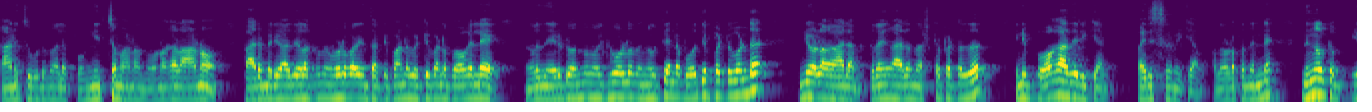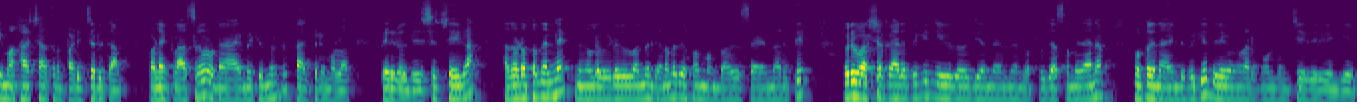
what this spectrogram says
കാണിച്ചു കൊടുക്കുന്ന പോലെ പൊങ്ങിച്ചമാണോ? നുണകളാണോ? പാരമ്പര്യവാദികളൊക്കെ നിങ്ങളോട് പറയും തട്ടിപ്പാണ് വെട്ടിപ്പാണ് പോകല്ലേ? നിങ്ങൾ നേരിട്ട് വന്ന് നോക്കിക്കോളൂ. നിങ്ങൾക്ക് തന്നെ ബോധ്യപ്പെട്ടുകൊണ്ട് ഇനിയുള്ള കാലം ഇത്രയും കാലം നഷ്ടപ്പെട്ടത് ഇനി പോകാതിരിക്കാൻ പരിശ്രമിക്കാം. അതോടൊപ്പം തന്നെ നിങ്ങൾക്കും ഈ മഹാശാസ്ത്രം പഠിച്ചെടുക്കാം. ഓൺലൈൻ ക്ലാസ്സുകൾ ഉടൻ ആരംഭിക്കുന്നുണ്ട്. താല്പര്യമുള്ള പേരുകൾ രജിസ്റ്റർ ചെയ്യുക. അതോടൊപ്പം തന്നെ നിങ്ങളുടെ വീടുകളിൽ വന്ന് ഗണപതി ഹോമം ഭാഗസഹായം നടത്തി ഒരു വർഷക്കാലത്തേക്ക് ജീവിത വിജയം നേടുന്നതിനുള്ള പൂജാ സംവിധാനം മുപ്പതിനായിരം രൂപയ്ക്ക് ദ്രവ്യങ്ങളടക്കം കൊണ്ടും ചെയ്തു തരികയും ചെയ്യും.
